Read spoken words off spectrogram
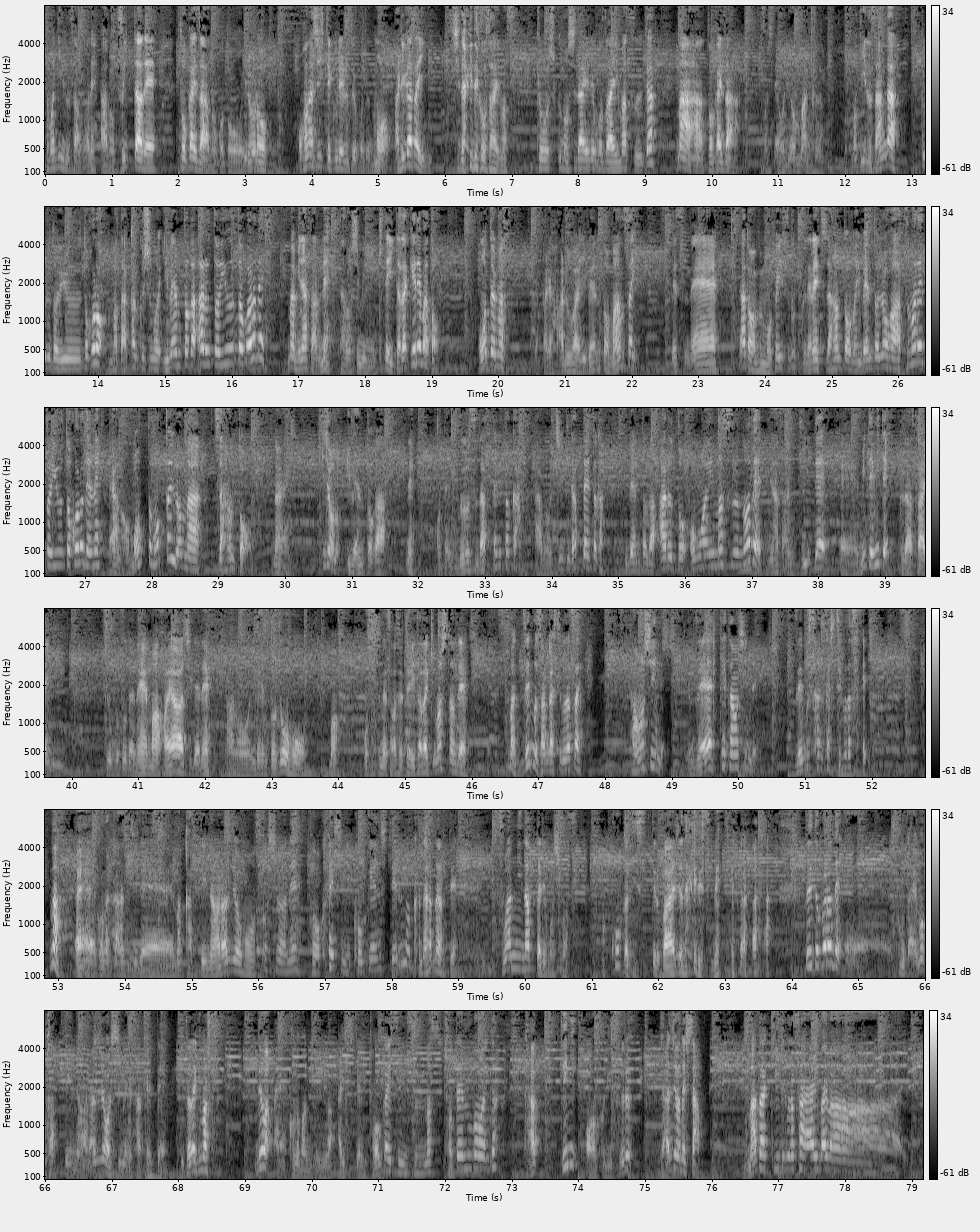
トマティーヌさんはね、あの、ツイッターで東海沢のことをいろいろお話ししてくれるということで、もうありがたい次第でございます。恐縮の次第でございますが、まあ、東海沢、そしてオニオンマンくん、トマティーヌさんが来るというところ、また各種のイベントがあるというところで、まあ皆さんね、楽しみに来ていただければと思っております。やっぱり春はイベント満載ですね。あとはもう Facebook でね、知多半島のイベント情報集まれというところでね、あの、もっともっといろんな知多半島、ない以上のイベントがね、古典ブースだったりとか、あの、地域だったりとか、イベントがあると思いますので、皆さん聞いて、えー見てみてください。ということでね、まあ、早足でね、あの、イベント情報を、まあ、おすすめさせていただきましたんで、まあ、全部参加してください。楽しんで。絶対楽しんで。全部参加してください。まあ、えーこんな感じで、まあ、勝手に縄ラジオも少しはね、東海市に貢献してるのかななんて、不安になったりもします。まあ、効果ディスってる場合じゃないですね。というところで、えー今回も勝手に縄ラジオを締めさせていただきます。では、えーこの番組は愛知県東海市に住みます書店ボーイが勝手にお送りするラジオでした。また聞いてください。バイバーイ。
